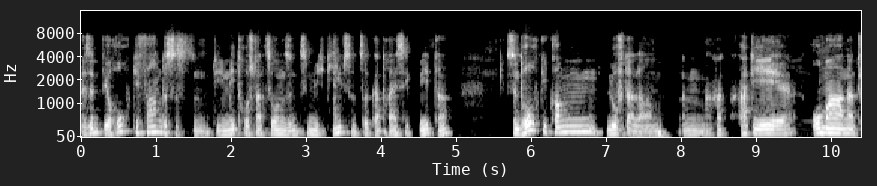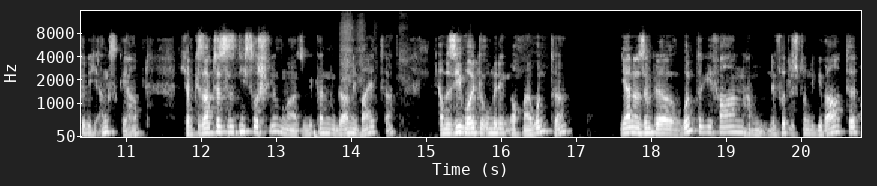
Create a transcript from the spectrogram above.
sind wir hochgefahren. Das ist, die Metrostationen sind ziemlich tief, so circa 30 Meter. Sind hochgekommen, Luftalarm. Dann hat die Oma natürlich Angst gehabt. Ich habe gesagt, das ist nicht so schlimm, also wir können gar nicht weiter. Aber sie wollte unbedingt noch mal runter. Ja, dann sind wir runtergefahren, haben eine Viertelstunde gewartet,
